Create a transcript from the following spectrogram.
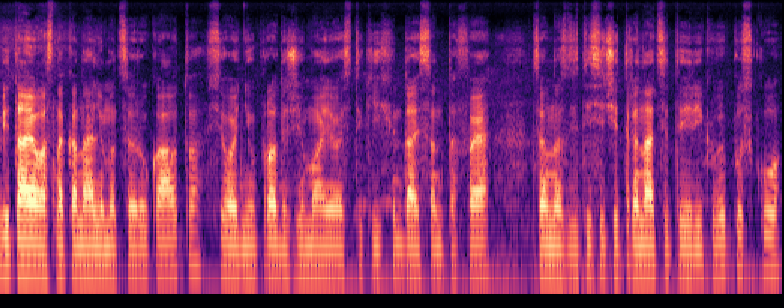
Вітаю вас на каналі Мацерук Авто. Сьогодні у продажі маю ось такий Hyundai Santa Fe. Це у нас 2013 рік випуску.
